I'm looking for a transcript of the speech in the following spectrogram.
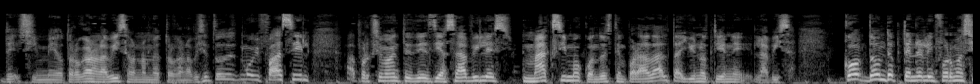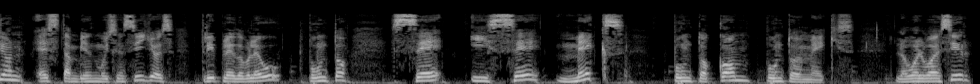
de si me otorgaron la visa o no me otorgaron la visa. Entonces es muy fácil, aproximadamente 10 días hábiles máximo cuando es temporada alta y uno tiene la visa. ¿Dónde obtener la información? Es también muy sencillo, es www.cicmex.com.mx. Lo vuelvo a decir,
